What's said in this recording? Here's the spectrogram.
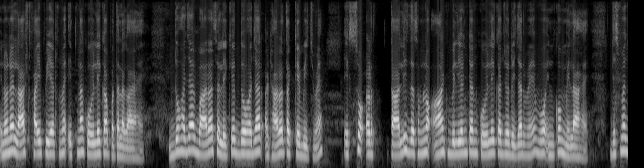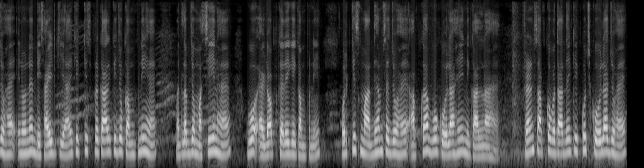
इन्होंने लास्ट फाइव ईयर्स में इतना कोयले का पता लगाया है। 2012 से लेकर 2018 तक के बीच में एक अड़तालीस दशमलव आठ बिलियन टन कोयले का जो रिज़र्व है, वो इनको मिला है। जिसमें जो है, इन्होंने डिसाइड किया है कि किस प्रकार की जो कंपनी है मतलब जो मशीन है, वो एडॉप्ट करेगी कंपनी और किस माध्यम से जो है, आपका वो कोयला ही निकालना है। फ्रेंड्स, आपको बता दें कि कुछ कोयला जो है,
